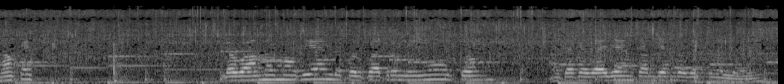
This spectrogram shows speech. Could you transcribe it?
No que lo vamos moviendo por cuatro minutos hasta que vayan cambiando de color.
